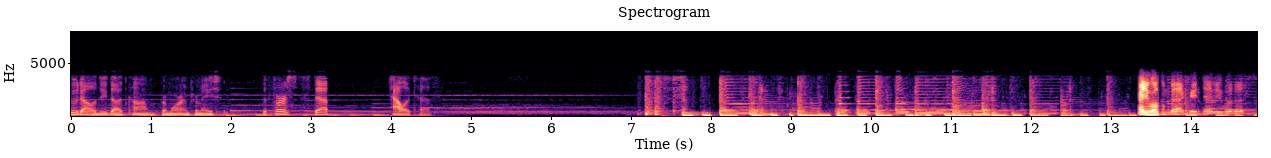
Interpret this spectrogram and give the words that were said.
foodallergy.com for more information. The first step, Alletess. Hey, welcome back. Great to have you with us.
